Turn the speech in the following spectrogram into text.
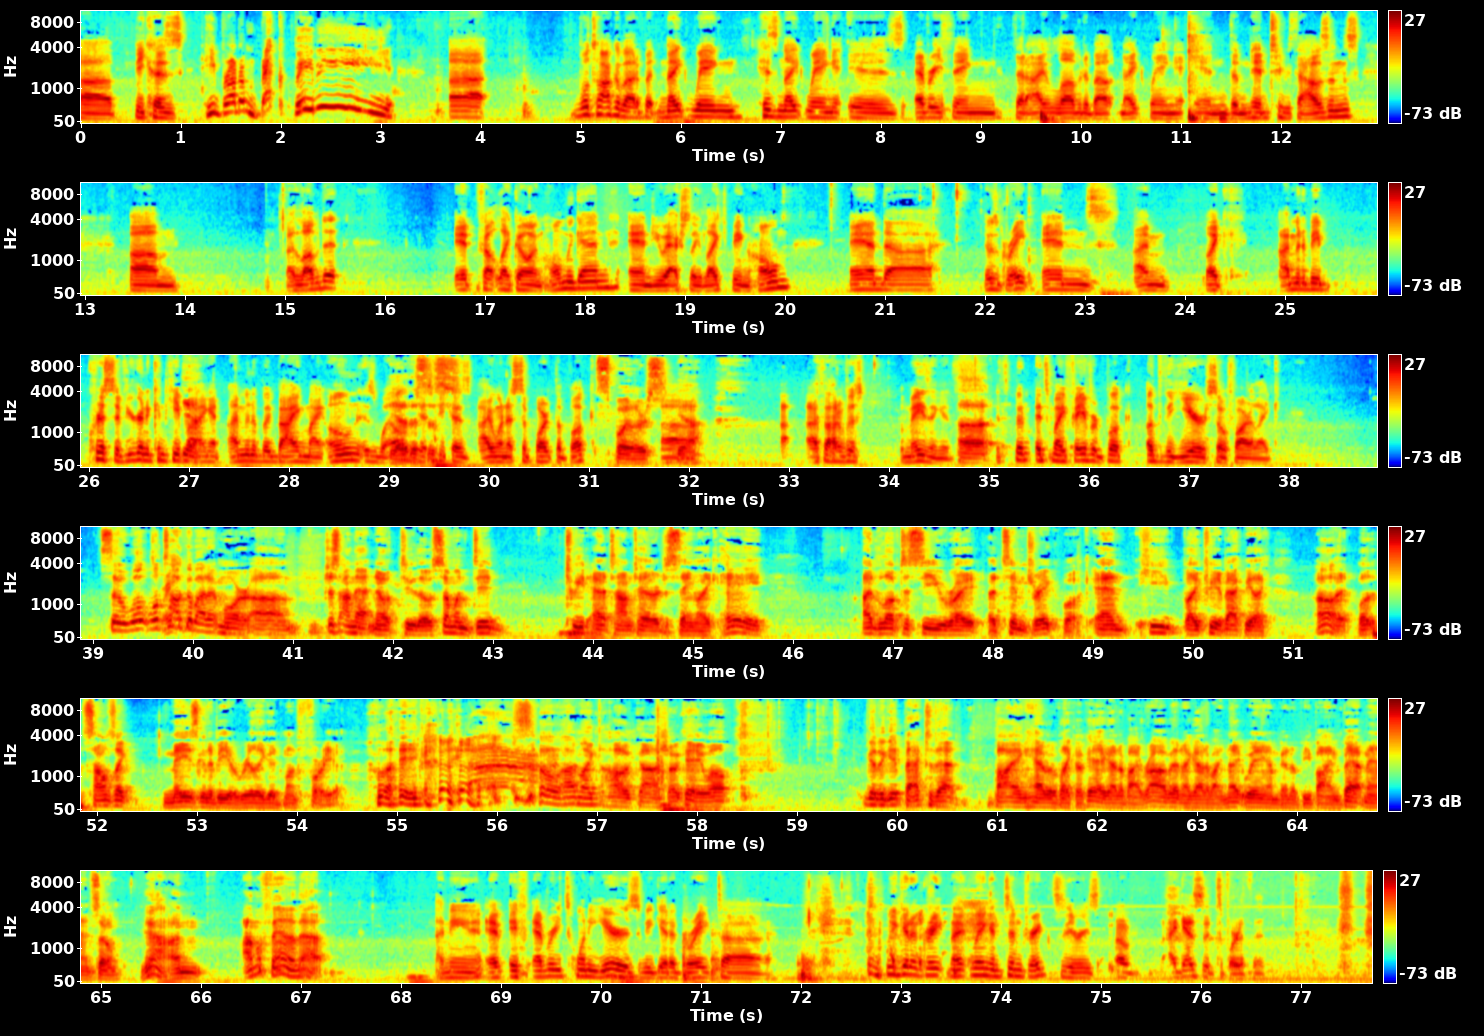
uh, because he brought him back, baby. Uh, we'll talk about it, but Nightwing, his Nightwing is everything that I loved about Nightwing in the mid two thousands. Um, I loved it it felt like going home again and you actually liked being home and uh, it was great and i'm like i'm gonna be chris if you're gonna keep Yeah. buying it i'm gonna be buying my own as well Yeah, just because i want to support the book Spoilers. uh, yeah. i thought it was amazing it's Uh, it's been it's my favorite book of the year so far like So we'll we'll great. talk about it more. Um, just on that note, too, though, someone did tweet at Tom Taylor just saying like, "Hey, I'd love to see you write a Tim Drake book," and he like tweeted back, be like, "Oh, well, it sounds like May is going to be a really good month for you." like, so I'm like, "Oh gosh, okay, well." Gonna get back to that buying habit of like, okay, I gotta buy Robin, I gotta buy Nightwing, I'm gonna be buying Batman. So yeah, I'm I'm a fan of that. i mean if, if every 20 years we get a great uh we get a great nightwing and tim drake series of i guess it's worth it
